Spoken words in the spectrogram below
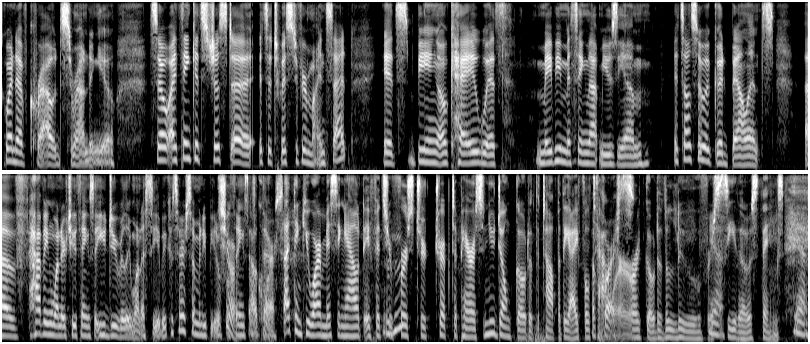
going to have crowds surrounding you. So I think it's just a it's a twist of your mindset. It's being okay with maybe missing that museum. It's also a good balance of having one or two things that you do really want to see because there are so many beautiful sure, things out there. I think you are missing out if it's mm-hmm. your first trip to Paris and you don't go to the top of the Eiffel Tower or go to the Louvre or yeah. see those things. Yeah.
